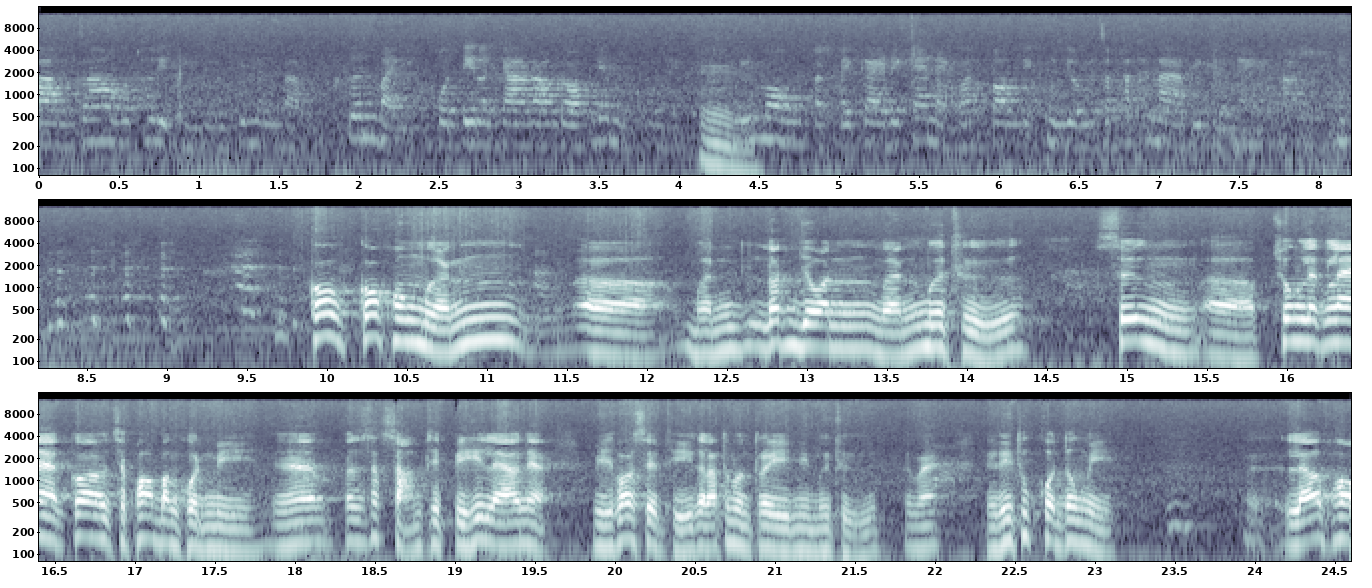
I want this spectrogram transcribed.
บางเจ้าก็ผลิตหุ่นยนต์ที่มันแบบเคลื่อนไหวคนตีลังการาวด็อกเนี่ยเหมือนคนเลยอืมนี่มองแบบไปไกลได้แค่ไหนว่าตอนนี้หุ่นยนต์มันจะพัฒนาไปถึงไหนคะก็ก็คงเหมือนเอ่อเหมือนรถยนต์เหมือนมือถือ ซึ่งเอ่อช่วงแรกๆก็เฉพาะบางคนมีนะฮะเพราะสัก 30 ปีที่แล้วเนี่ยมีเฉพาะเศรษฐีกับรัฐมนตรีมีมือถือใช่ไหมเดี๋ยวนี้ทุกคนต้องมี แล้วพอ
